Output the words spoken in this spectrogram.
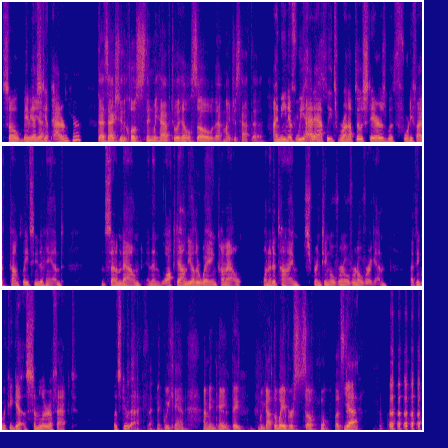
So maybe I Yeah. see a pattern here. that's actually the closest thing we have to a hill. So that might just have to. I mean, if we had athletes run up those stairs with 45 pound plates in either hand and set them down and then walk down the other way and come out one at a time, sprinting over and over and over again, I think we could get a similar effect. Let's do that. I think we can. I mean, Yeah. hey, they we got the waivers, so let's do Yeah. it.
